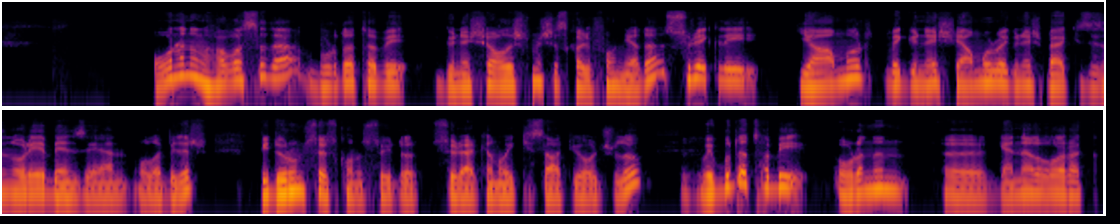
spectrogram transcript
oranın havası da burada tabii güneşe alışmışız Kaliforniya'da. Sürekli yağmur ve güneş, yağmur ve güneş belki sizin oraya benzeyen olabilir. Bir durum söz konusuydu sürerken o iki saat yolculuğu. Hı hı. Ve bu da tabii oranın e, genel olarak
